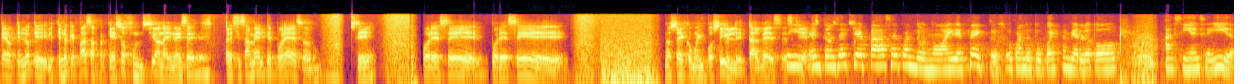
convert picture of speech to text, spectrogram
Pero ¿qué es, lo que, qué es lo que pasa? Porque eso funciona y uno dice precisamente por eso. ¿sí? Por ese, por ese, no sé, como imposible, tal vez. Sí, entonces, ¿qué pasa cuando no hay defectos o cuando tú puedes cambiarlo todo así enseguida?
